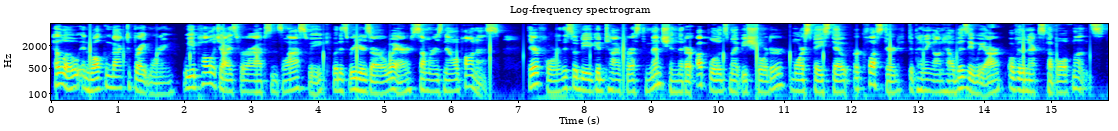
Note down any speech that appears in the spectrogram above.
Hello and welcome back to Bright Morning. We apologize for our absence last week, but as readers are aware, summer is now upon us. Therefore, this would be a good time for us to mention that our uploads might be shorter, more spaced out, or clustered, depending on how busy we are, over the next couple of months.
